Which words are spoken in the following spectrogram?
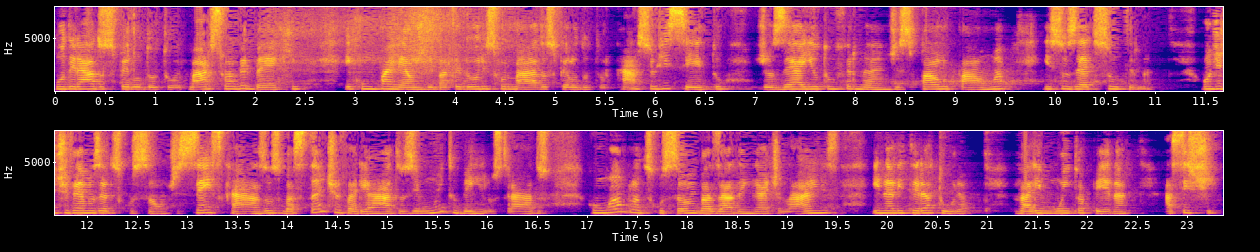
moderados pelo Dr. Márcio Averbeck e com um painel de debatedores formados pelo Dr. Cássio Risseto, José Ailton Fernandes, Paulo Palma e Suzette Sutherland onde tivemos a discussão de seis casos bastante variados e muito bem ilustrados, com ampla discussão embasada em guidelines e na literatura. Vale muito a pena assistir.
